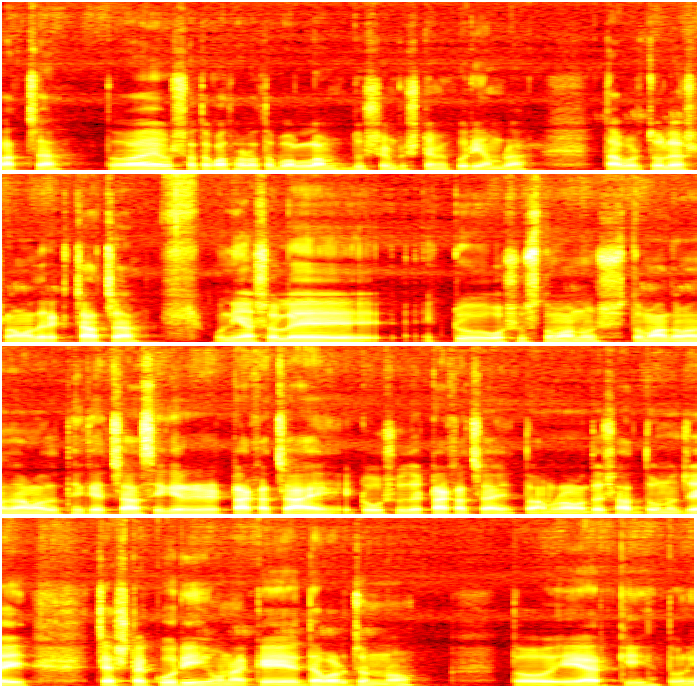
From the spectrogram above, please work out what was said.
বাচ্চা। তো ওর সাথে কথা বললাম, দুষ্টামি টুষ্টামি করি আমরা। তারপর চলে আসলো আমাদের এক চাচা। উনি আসলে একটু অসুস্থ মানুষ, তো মাঝে মাঝে আমাদের থেকে চা, সিগারেটের টাকা চায়, একটু ওষুধের টাকা চায়, তো আমরা আমাদের সাধ্য অনুযায়ী চেষ্টা করি ওনাকে দেওয়ার জন্য। তো এই আর কি, তো উনি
